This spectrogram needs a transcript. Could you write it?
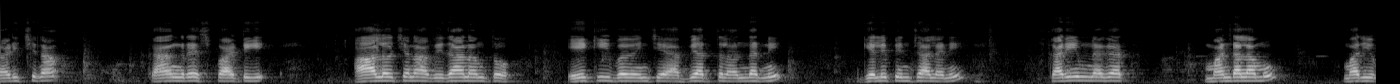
నడిచిన కాంగ్రెస్ పార్టీ ఆలోచన విధానంతో ఏకీభవించే అభ్యర్థులందరినీ గెలిపించాలని కరీంనగర్ మండలము మరియు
